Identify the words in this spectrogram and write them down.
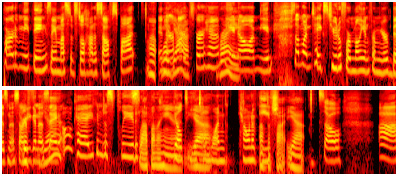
Part of me thinks they must have still had a soft spot Uh, in well, their yeah, hearts for him. You know, I mean, someone takes two to four million from your business, are You're- you going to say, oh, okay, you can just plead slap on the hand. guilty yeah, to one count of, of the each? Yeah. So uh,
